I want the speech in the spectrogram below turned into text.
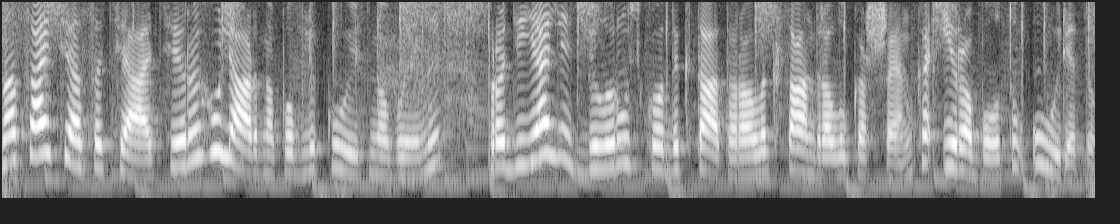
На сайті асоціації регулярно публікують новини про діяльність білоруського диктатора Олександра Лукашенка і роботу уряду.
